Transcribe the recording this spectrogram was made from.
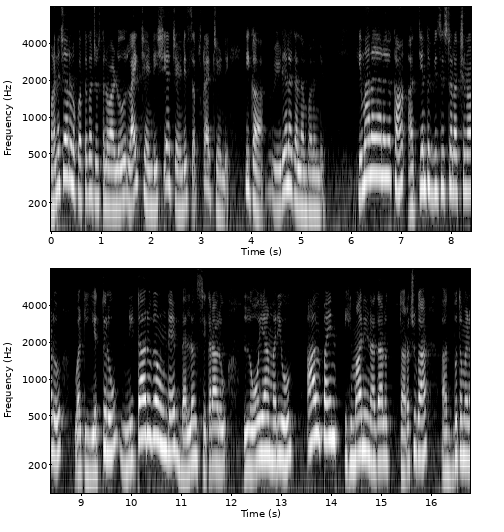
మన ఛానల్ కొత్తగా చూస్తున్న వాళ్ళు లైక్ చేయండి షేర్ చేయండి సబ్స్క్రైబ్ చేయండి. ఇక వీడియోలోకి వెళ్దాం పదండి. హిమాలయాల యొక్క అత్యంత విశిష్ట లక్షణాలు వాటి ఎత్తులు నిటారుగా ఉండే బెల్లం శిఖరాలు లోయ మరియు ఆల్పైన్ హిమాని నదాలు తరచుగా అద్భుతమైన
